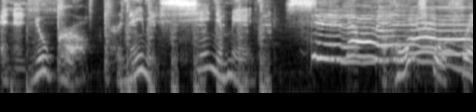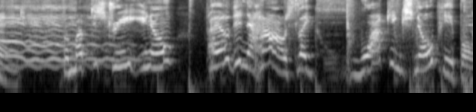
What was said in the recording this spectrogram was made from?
and a new girl. Her name is Cinnamon. Cinnamon! A homeschool friend from up the street, you know, piled in the house like walking snow people.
